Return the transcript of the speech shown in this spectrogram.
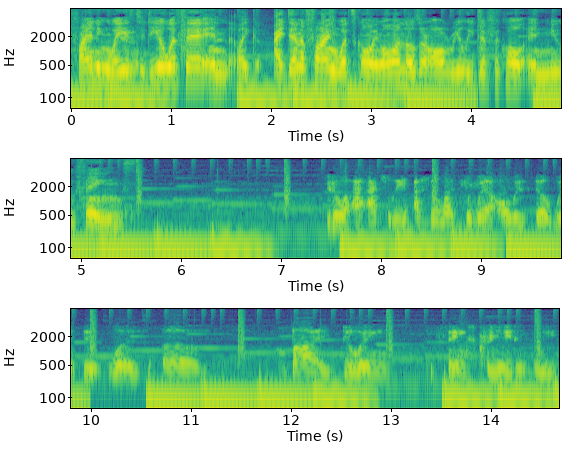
finding ways to deal with it and like identifying what's going on. Those are all really difficult and new things. You know, I actually I feel like the way I always dealt with it was um, by doing things creatively.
